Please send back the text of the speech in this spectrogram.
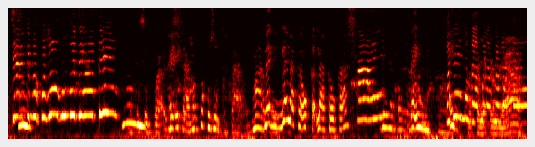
Si ate makusugo ba si ate? Makusog pa. Kaya ikaw, magpakusog ka ta. Mare. Naglalakaw ka, lakaw ka? Ay, Hindi na Dain. ka. pati naman ako ng kalakaw.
